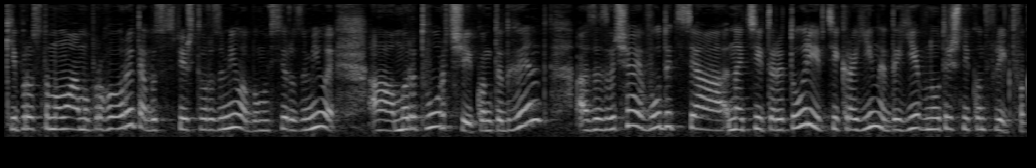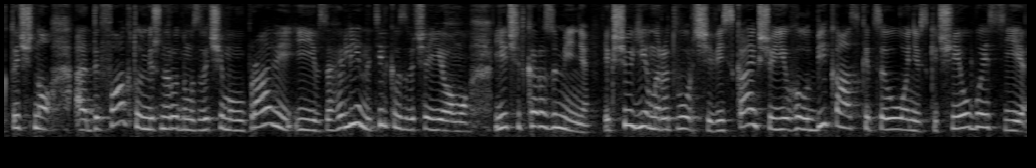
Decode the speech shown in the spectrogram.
який просто ми маємо проговорити, аби суспільство розуміло, аби ми всі розуміли. А миротворчий контингент зазвичай вводиться на ті території, в ті країни, де є внутрішній конфлікт. Фактично, де-факто в міжнародному звичайному праві і взагалі не тільки в звичаєвому є чітке розуміння. Якщо є миротворчі війська, якщо є голубі каски, це ООНівські, чи ОБСЄ,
